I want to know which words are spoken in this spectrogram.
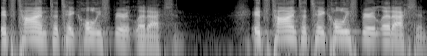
It's time to take Holy Spirit led action. It's time to take Holy Spirit led action.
